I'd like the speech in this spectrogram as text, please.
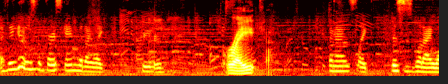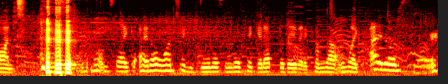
I think it was the first game that I like pre-ordered, Right? and I was like, "This is what I want." Mom's like, "I don't want you to do this and go pick it up the day that it comes out." I'm like, "I don't care."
